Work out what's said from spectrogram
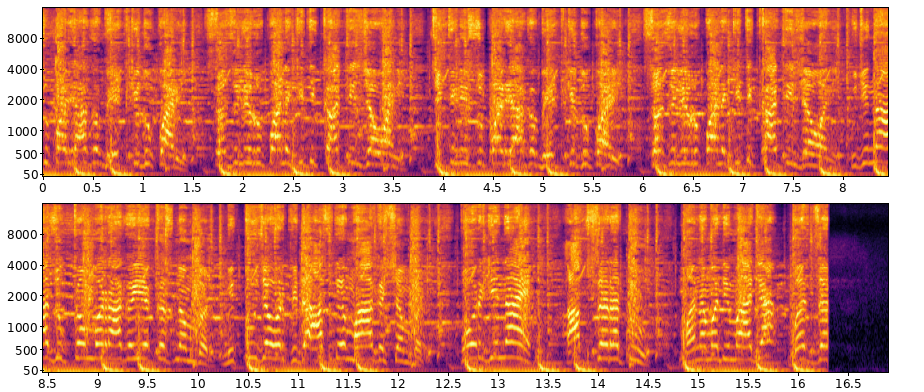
सुपारी अगं भेट की दुपारी. सजली रुपाने किती कातील जवानी. चिकनी सुपारी अगं भेट की दुपारी. सजली रुपाने किती कातील जवानी. तुझी नाजूक कंबर अगं एकच नंबर. मी तुझ्यावर फिदा असू महाग शंभर. पोरगी नाही अप्सरा तू. मनामध्ये माझ्या बस जर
